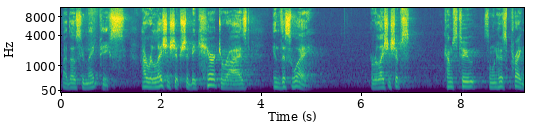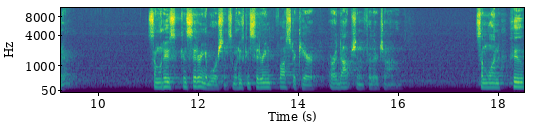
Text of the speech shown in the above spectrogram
by those who make peace. Our relationship should be characterized in this way. A relationship comes to someone who's pregnant, someone who's considering abortion, someone who's considering foster care or adoption for their child someone who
